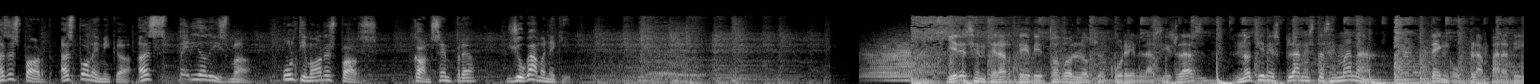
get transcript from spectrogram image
és esport, és polèmica, és periodisme. Última hora esports. Com sempre, jugam en equip. ¿Quieres enterarte de todo lo que ocurre en las islas? ¿No tienes plan esta semana? Tengo un plan para ti.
